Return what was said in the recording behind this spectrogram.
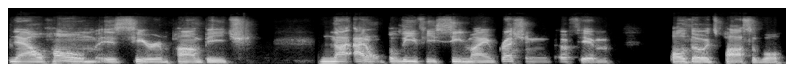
now home is here in Palm Beach. Not, I don't believe he's seen my impression of him although it's possible.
